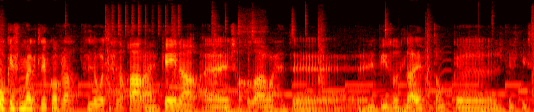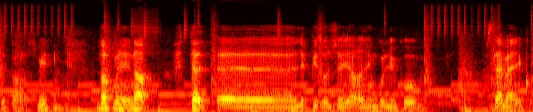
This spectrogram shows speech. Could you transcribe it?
وكيف ما قلت لكم في الأول الحلقة راه كاينة إن شاء الله واحد ليبيزود لايف دونك جو فيكسي بار سويت دونك من هنا حتى ليبيزود الجاية غادي نقول لكم السلام عليكم.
